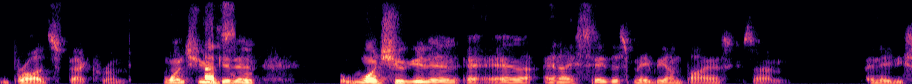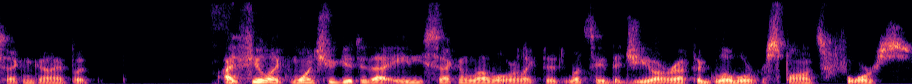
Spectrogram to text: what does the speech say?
broad spectrum. Once you get in, once you get in, and and I say this, maybe I'm biased because I'm an 82nd guy, but I feel like once you get to that 82nd level, or like the let's say the GRF, the Global Response Force,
